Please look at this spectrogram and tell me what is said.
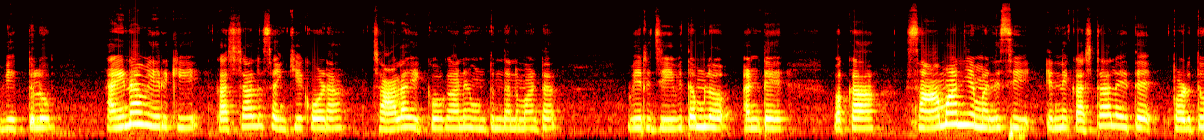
వ్యక్తులు. అయినా వీరికి కష్టాల సంఖ్య కూడా చాలా ఎక్కువగానే ఉంటుందన్నమాట. వీరి జీవితంలో అంటే ఒక సామాన్య మనిషి ఎన్ని కష్టాలైతే పడుతూ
